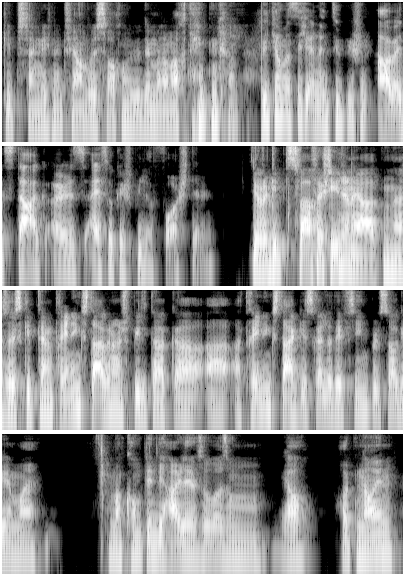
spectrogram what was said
gibt es eigentlich nicht viele andere Sachen, über die man da nachdenken kann. Wie kann man sich einen typischen Arbeitstag als Eishockeyspieler vorstellen? Ja, da gibt es zwei verschiedene Arten. Also es gibt einen Trainingstag und einen Spieltag. Ein Trainingstag ist relativ simpel, sage ich mal. Man kommt in die Halle sowas um ja, halb neun,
